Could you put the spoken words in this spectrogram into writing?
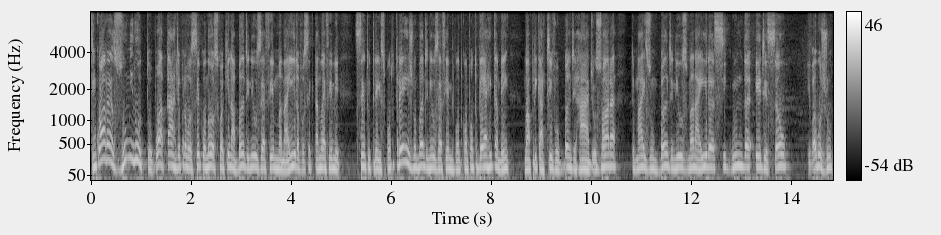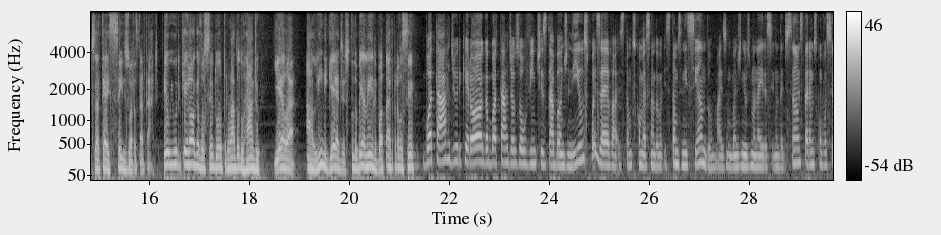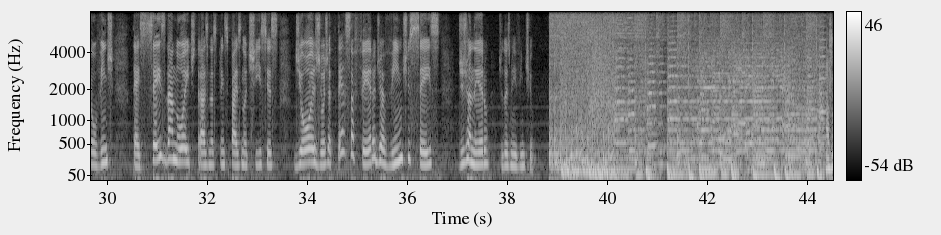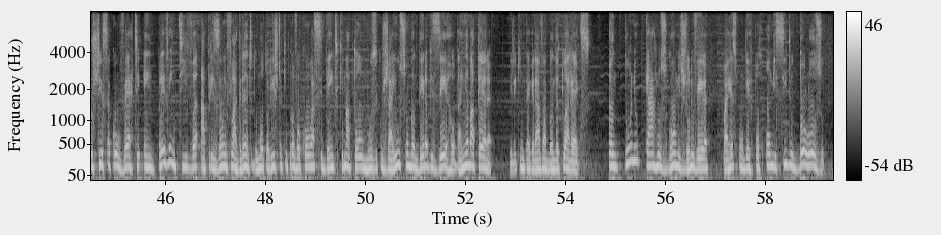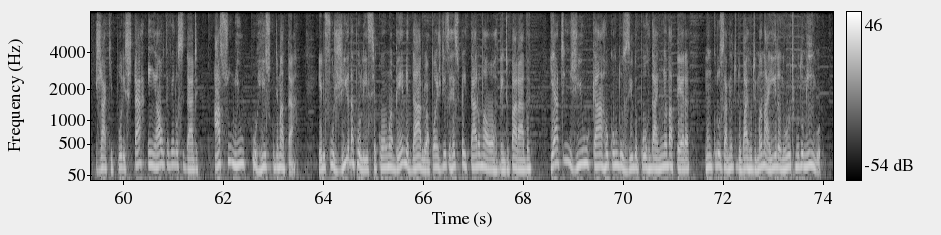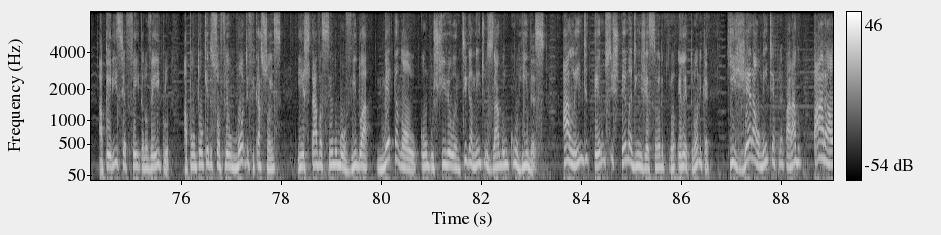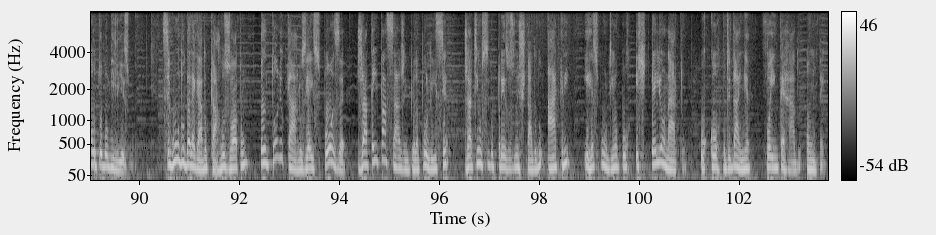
5 horas, um minuto. Boa tarde para você conosco aqui na Band News FM Manaíra, você que está no FM 103.3, no bandnewsfm.com.br e também no aplicativo Band Rádios. Hora de mais um Band News Manaíra, segunda edição. E vamos juntos até às 6 horas da tarde. Eu, Yuri Queiroga, você do outro lado do rádio e ela, Aline Guedes. Tudo bem, Aline? Boa tarde para você. Boa tarde, Yuri Queiroga. Boa tarde aos ouvintes da Band News. Pois é, estamos começando, estamos iniciando mais um Band News Manaíra, segunda edição. Estaremos com você, ouvinte, até às seis da noite, trazendo as principais notícias de hoje. Hoje é terça-feira, dia 26 de janeiro de 2021. A justiça converte em preventiva a prisão em flagrante do motorista que provocou o acidente que matou o músico Jailson Bandeira Bezerra, o da Inhabatera, ele que integrava a banda Tuaregs. Antônio Carlos Gomes de Oliveira vai responder por homicídio doloso, já que por estar em alta velocidade assumiu o risco de matar. Ele fugia da polícia com uma BMW após desrespeitar uma ordem de parada e atingiu o carro conduzido por Dainha Batera num cruzamento do bairro de Manaíra no último domingo. A perícia feita no veículo apontou que ele sofreu modificações e estava sendo movido a metanol, combustível antigamente usado em corridas, além de ter um sistema de injeção eletrônica que geralmente é preparado para automobilismo. Segundo o delegado Carlos Otton, Antônio Carlos e a esposa já têm passagem pela polícia, já tinham sido presos no estado do Acre e respondiam por estelionato. O corpo de Dainha foi enterrado ontem.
